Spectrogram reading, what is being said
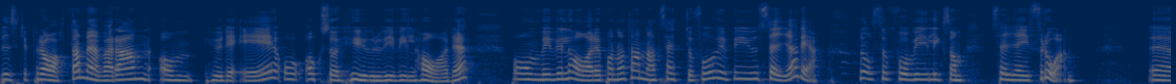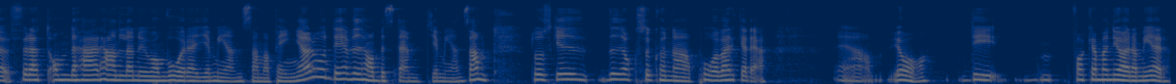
vi ska prata med varann om hur det är och också hur vi vill ha det. Och om vi vill ha det på något annat sätt då får vi ju säga det. Och så får vi liksom säga ifrån. Eh, för att om det här handlar nu om våra gemensamma pengar och det vi har bestämt gemensamt, då ska vi också kunna påverka det. Eh, ja, det, vad kan man göra mer?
